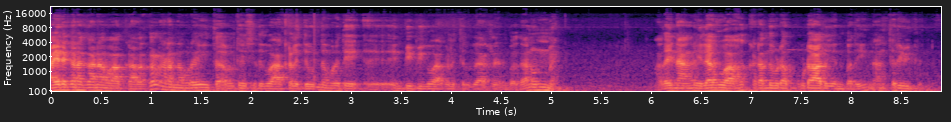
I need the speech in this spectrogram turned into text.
ஆயிரக்கணக்கான வாக்காளர்கள் கடந்த முறை தமிழ் தேசியத்துக்கு வாக்களித்து இந்த முறை என்பிபிக்கு வாக்களித்திருக்கிறார்கள் என்பதுதான் உண்மை. அதை நாங்கள் இலகுவாக கடந்துவிடக்கூடாது என்பதை நான் தெரிவிக்கின்றேன்.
